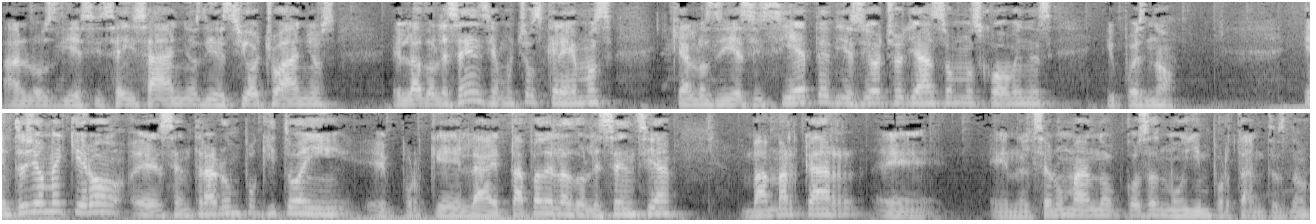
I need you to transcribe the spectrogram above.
a los 16 años, 18 años, en la adolescencia. Muchos creemos que a los 17, 18 ya somos jóvenes y pues no. Y entonces yo me quiero eh, centrar un poquito ahí eh, porque la etapa de la adolescencia va a marcar eh, en el ser humano cosas muy importantes, ¿no?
